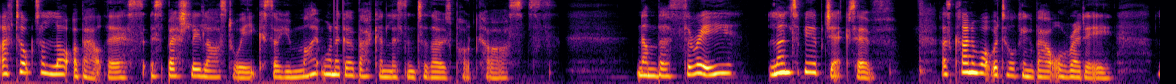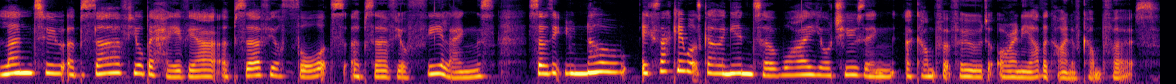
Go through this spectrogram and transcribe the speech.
I've talked a lot about this, especially last week, so you might want to go back and listen to those podcasts. Number three, learn to be objective. That's kind of what we're talking about already. Learn to observe your behavior, observe your thoughts, observe your feelings, so that you know exactly what's going into why you're choosing a comfort food or any other kind of comfort.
